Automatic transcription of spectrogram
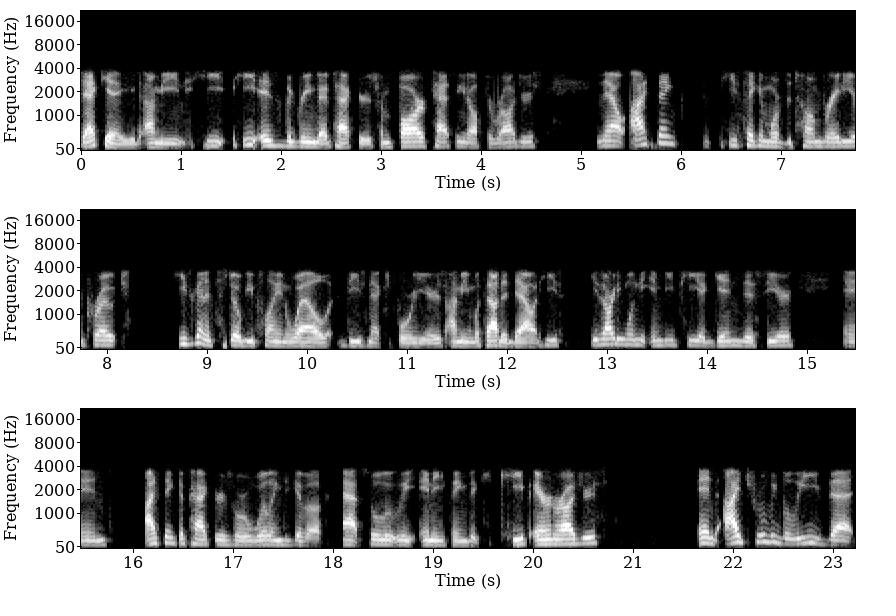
decade, I mean, he he is the Green Bay Packers from far, passing it off to Rodgers. Now, I think he's taking more of the Tom Brady approach. He's going to still be playing well these next four years. I mean, without a doubt, he's he's already won the MVP again this year, and I think the Packers were willing to give up absolutely anything to keep Aaron Rodgers. And I truly believe that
